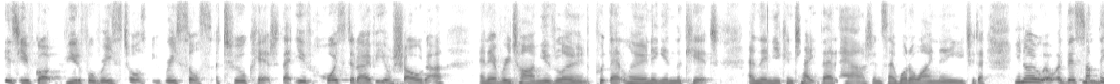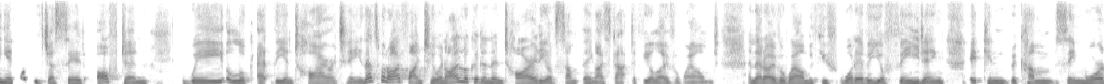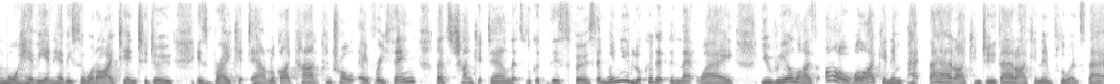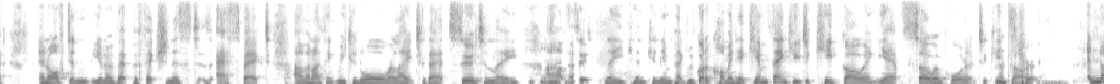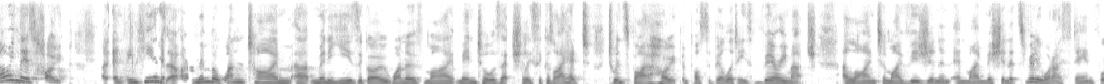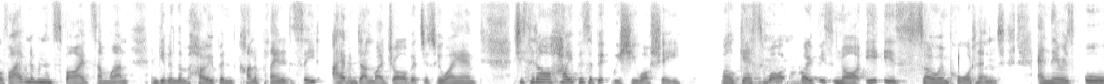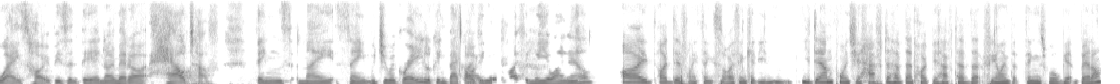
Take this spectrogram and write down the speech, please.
is you've got beautiful resource resource a toolkit that you've hoisted over your shoulder and every time you've learned, put that learning in the kit, and then you can take that out and say, What do I need today? You know, uh, there's hmm. something in what you've just said. Often we look at the entirety. And that's what I find too. And I look at an entirety of something, I start to feel overwhelmed. And that overwhelm, if you whatever you're feeding, it can become seem more and more heavy and heavy. So what I tend to do is break it down. Look, I can't control everything. Let's chunk it down. Let's look at this first. And when you look at it in that way, you realize, oh, well, I can impact that. I can do that. I can influence that. And often you know that perfectionist aspect um, and i think we can all relate to that certainly um, certainly can can impact. We've got a comment here. Kim thank you. To keep going. Yeah so important to keep That's going. true and knowing there's hope. Uh, and, and here's, yep. I remember one time uh, many years ago, one of my mentors actually said, because I had to, to, inspire hope and possibilities, very much aligned to my vision and, and my mission. It's really what I stand for. If I haven't even inspired someone and given them hope and kind of planted a seed, I haven't done my job. It's just who I am. She said, Oh, hope is a bit wishy washy. Well, guess what? Hope is not. It is so important. And there is always hope, isn't there? No matter how tough things may seem. Would you agree, looking back over your life and where you are now? I, I definitely think so. I think at your down points, you have to have that hope. You have to have that feeling that things will get better,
